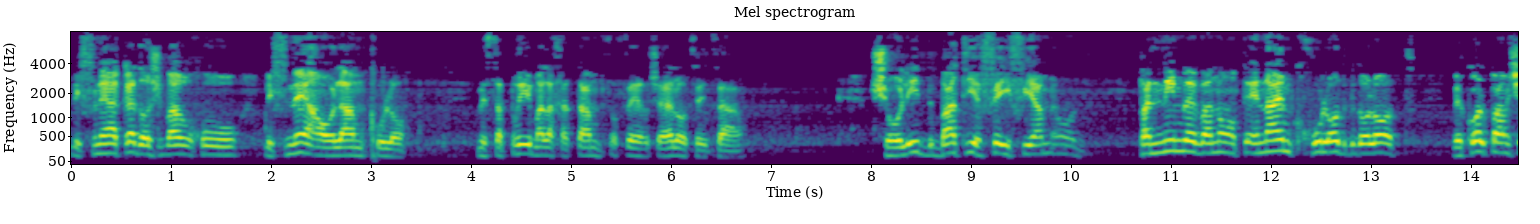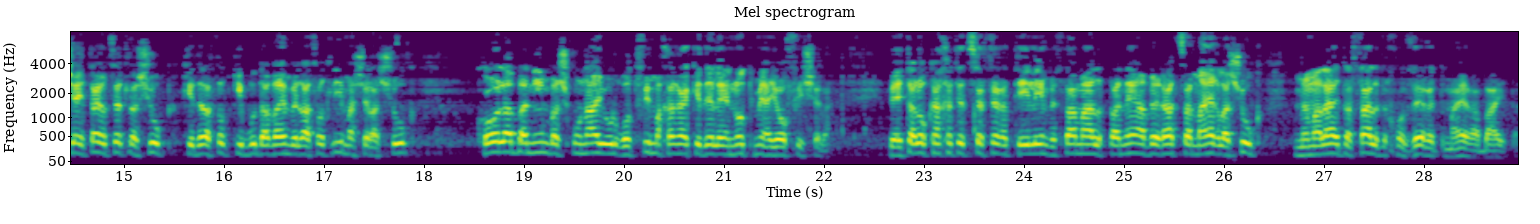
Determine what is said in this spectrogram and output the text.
לפני הקדוש ברוך הוא לפני העולם כולו. מספרים על החתם סופר שהיה לו צאצא שהוליד בת יפהפייה מאוד, פנים לבנות, עיניים כחולות גדולות, וכל פעם שהייתה יוצאת לשוק כדי לעשות כיבוד אב ולעשות לאמא של השוק, כל הבנים בשכונה היו רודפים אחריה כדי ליהנות מהיופי שלה. והייתה לוקחת את ספר התהילים ושמה על פניה ורצה מהר לשוק, ממלאה את הסל וחוזרת מהר הביתה.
